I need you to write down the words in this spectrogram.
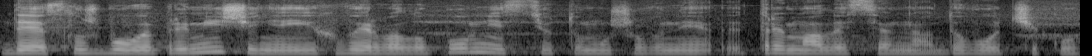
де службове приміщення, їх вирвало повністю, тому що вони трималися на доводчику.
